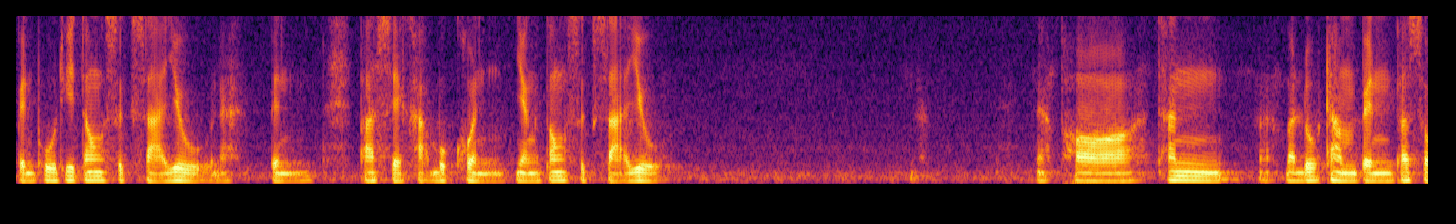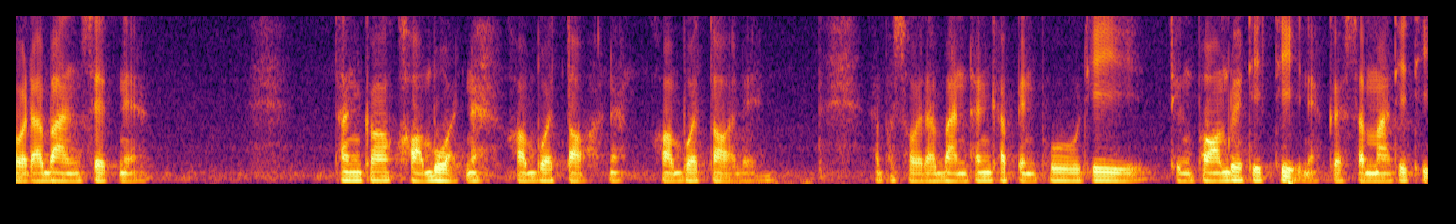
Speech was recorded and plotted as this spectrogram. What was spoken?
เป็นผู้ที่ต้องศึกษาอยู่นะเป็นพระเสขบุคคลยังต้องศึกษาอยู่นะพอท่านบรรลุธรรมเป็นพระโสดาบันเสร็จเนี่ยท่านก็ขอบวชนะขอบวชต่อนะขอบวชต่อเลย พระโสดาบันท่านก็เป็นผู้ที่ถึงพร้อมด้วยทิฏฐิเนี่ยเกิดสมาธิฏฐิ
